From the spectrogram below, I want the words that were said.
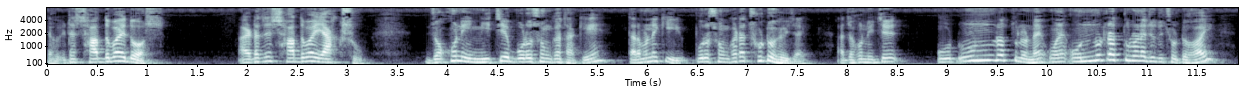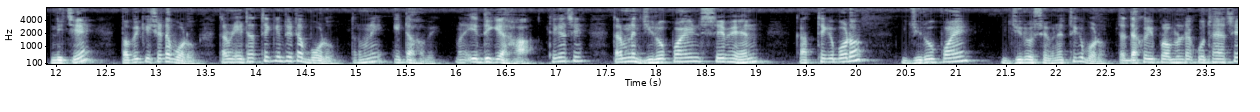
দেখো, এটা সাত বাই দশ, আর এটা হচ্ছে সাত বাই একশো। যখন এই নিচে বড় সংখ্যা থাকে, তার মানে কি? পুরো সংখ্যাটা ছোট হয়ে যায়। আর যখন নিচে অন্যটার তুলনায় মানে অন্যটার তুলনায় যদি ছোট হয় নিচে, তবে কি সেটা বড়? তার মানে এটার থেকে কিন্তু এটা বড়। তার মানে এটা হবে। মানে এদিকে হা, ঠিক আছে? তার মানে জিরো পয়েন্ট সেভেন কার থেকে বড়? জিরো পয়েন্ট জিরো সেভেনের থেকে বড়। তা দেখো এই প্রবলেমটা কোথায় আছে?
